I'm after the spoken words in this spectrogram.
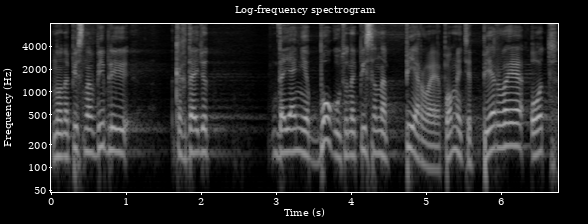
Но написано в Библии, когда идет даяние Богу, то написано первое. Помните? Первое от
